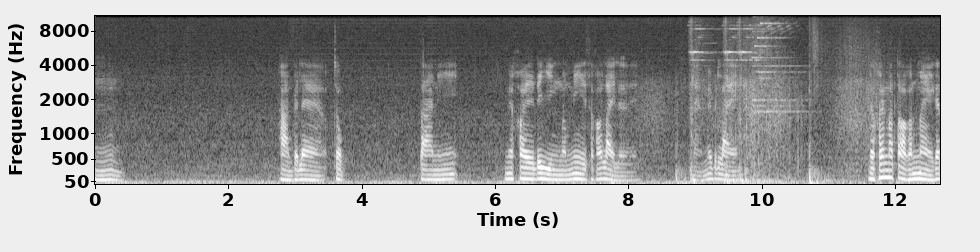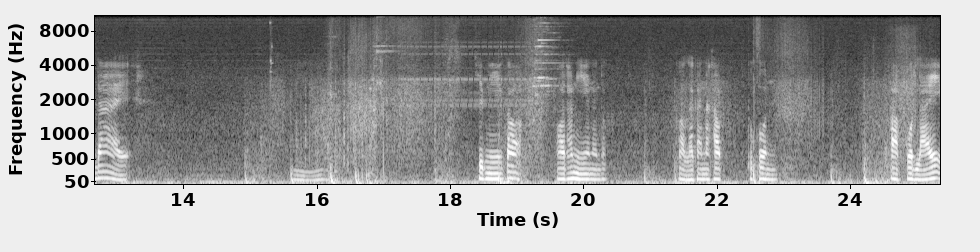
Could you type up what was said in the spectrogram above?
อืม ผ่านไปแล้วจบตานี้ ไม่ค่อยได้ยิงมัมมี่สักเท่าไหร่เลยแต่ไม่เป็นไร เดี๋ยวค่อยมาต่อกันใหม่ก็ได้คลิปนี้ก็พอเท่านี้นะทุกก่อนแล้วกันนะครับ ทุกคนฝากกดไลค์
